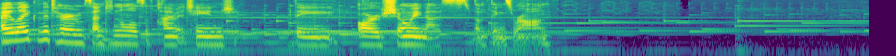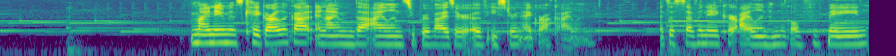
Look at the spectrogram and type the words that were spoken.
I like the term sentinels of climate change. They are showing us something's wrong. My name is Kay Garlicott and I'm the island supervisor of Eastern Egg Rock Island. It's a seven acre island in the Gulf of Maine,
